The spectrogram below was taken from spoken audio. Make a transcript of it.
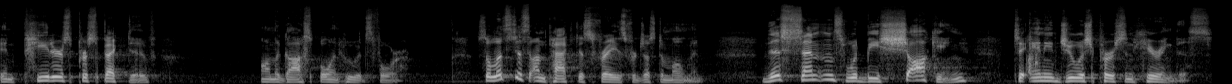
in Peter's perspective on the gospel and who it's for. So let's just unpack this phrase for just a moment. This sentence would be shocking to any Jewish person hearing this.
